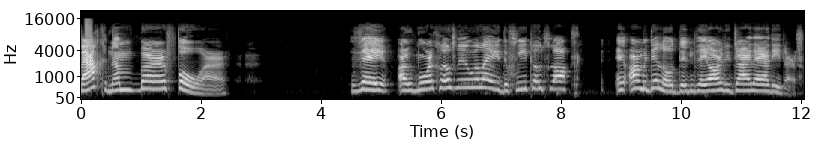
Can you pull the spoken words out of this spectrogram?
Fact number four. They are more closely related to free-toed sloth and armadillo than they are to giant anteaters.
